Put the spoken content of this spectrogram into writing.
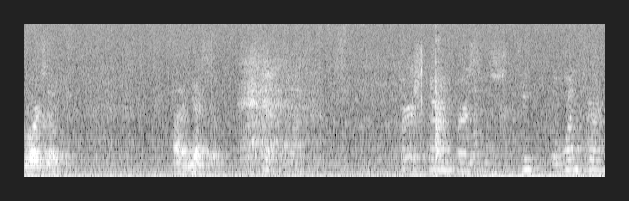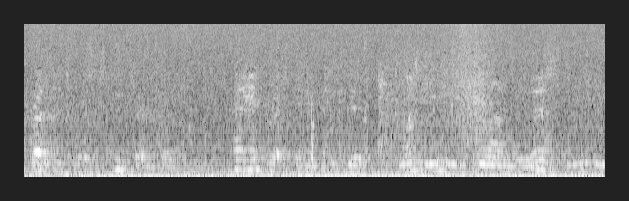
Floor is open. Uh, yes, sir. First term versus two, the one-term presidents versus two-term presidents. Kind of interesting. I think that one you usually see on the list, usually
